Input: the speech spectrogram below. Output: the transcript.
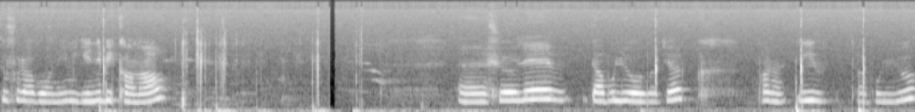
sıfır aboneyim. Yeni bir kanal. E, şöyle W olacak. Pardon. Eve W.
